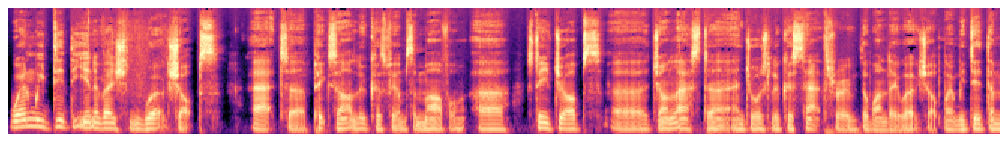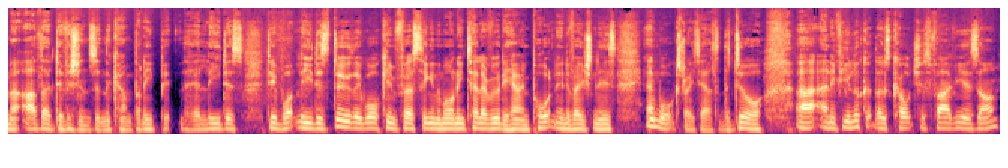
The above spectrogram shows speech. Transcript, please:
when we did the innovation workshops at uh, Pixar, Lucasfilms, and Marvel, uh, Steve Jobs, uh, John Lasseter, and George Lucas sat through the one day workshop. When we did them at other divisions in the company, their leaders did what leaders do. They walk in first thing in the morning, tell everybody how important innovation is, and walk straight out of the door. Uh, and if you look at those cultures five years on,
